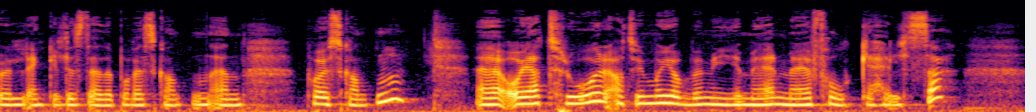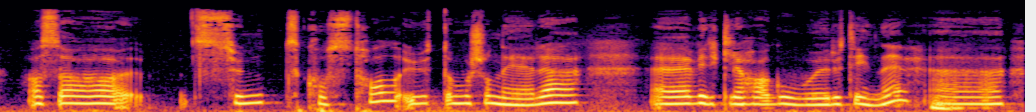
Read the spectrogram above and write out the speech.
enkelte steder på vestkanten enn på østkanten. Og jeg tror at vi må jobbe mye mer med folkehelse. Altså sunt kosthold, ut og mosjonere eh, virkelig ha gode rutiner. Eh,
